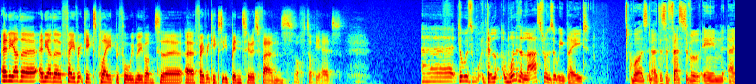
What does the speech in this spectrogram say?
any other any other favourite gigs played before we move on to the uh, favourite gigs that you've been to as fans off the top of your heads? Uh, there was the one of the last ones that we played was uh, there's a festival in uh,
